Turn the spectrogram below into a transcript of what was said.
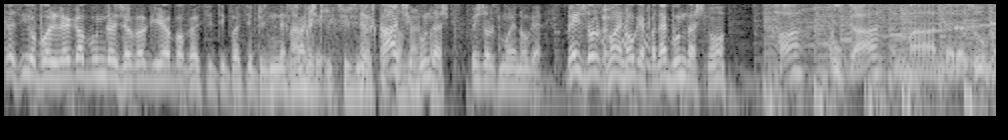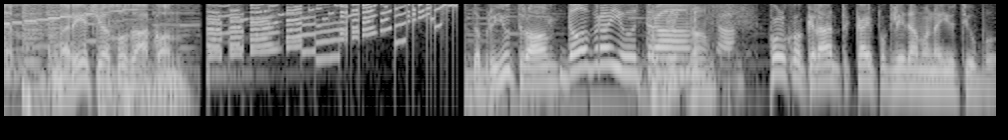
Kaj si jo bolj lega bundaš, kako je pa, kaj si ti pa si pri ne Naj me skači. Ne skači, bundaš, bež dol z moje noge, bež dol z moje noge, pa daj bundaš, no. Ha, koga? Ma ne razumem. Narečja so zakon. Dobro jutro. Dobro jutro. Koliko krat kaj pogledamo na YouTubu?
